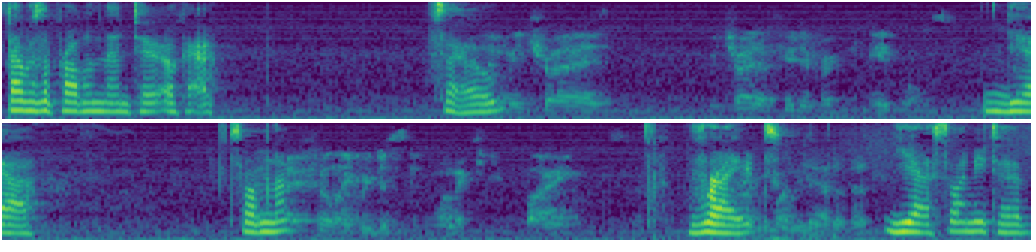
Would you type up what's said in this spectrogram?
That was the problem then too. Okay. So And we tried, we tried a few different cables. yeah. So I'm not I feel like we just didn't want to keep buying stuff, right. money out of it. Yeah, so I need to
